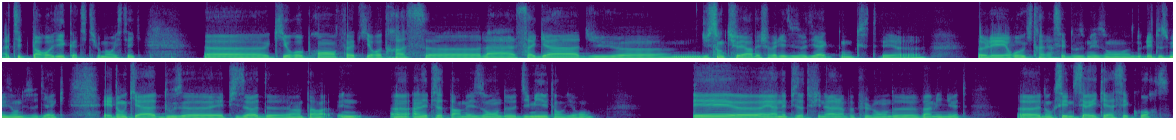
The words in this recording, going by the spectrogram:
à titre parodique, à titre humoristique, qui reprend en fait, qui retrace la saga du du sanctuaire des Chevaliers du Zodiaque. Donc, c'était les héros qui traversaient 12 maisons, les 12 maisons du Zodiaque. Et donc, il y a 12 euh, épisodes, un, par, une- un, un épisode par maison de 10 minutes environ et, euh, et un épisode final un peu plus long de 20 minutes. Euh, donc c'est une série qui est assez courte.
